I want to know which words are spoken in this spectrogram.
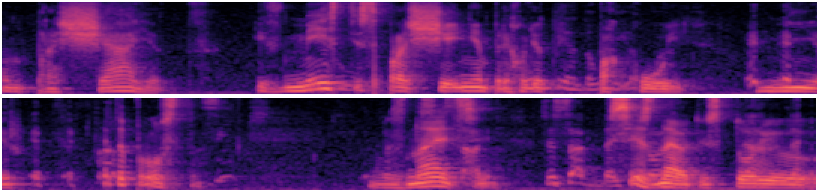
Он прощает. И вместе с прощением приходит покой, мир. Это просто. Вы знаете, все знают историю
